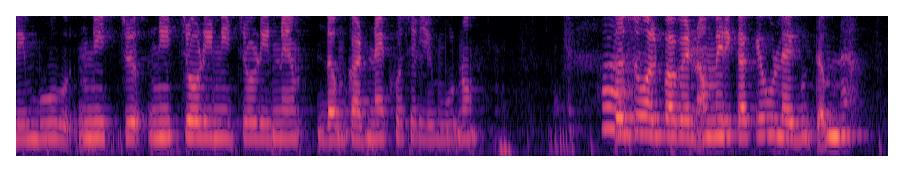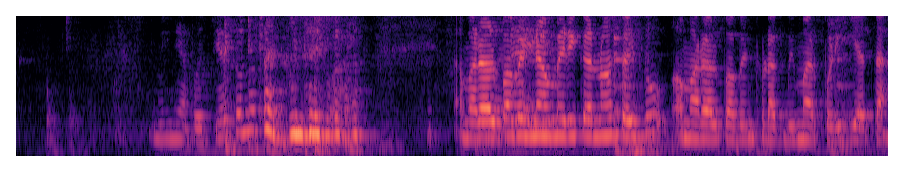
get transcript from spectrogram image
લીંબુ નીચો નીચોડી નીચોડીને દમ કાઢ નાખ્યો છે લીંબુનો. તો શું અલ્પાબેન અમેરિકા કેવું લાગ્યું તમને? મીના ભજીયા તો બનાવ્યા અમારા અલ્પાબેનને અમેરિકા ન સહીદું અમારા અલ્પાબેન થોડાક બીમાર પડી ગયા હતા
